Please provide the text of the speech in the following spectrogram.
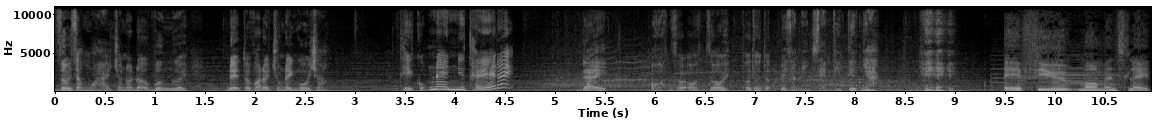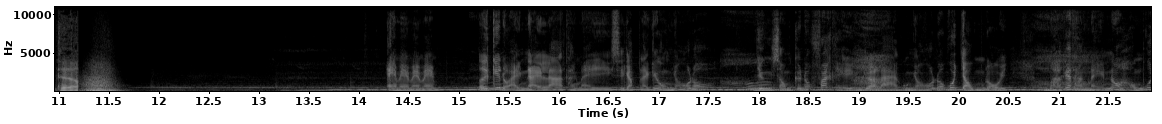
Rời ra ngoài cho nó đỡ vướng người Để tôi vào đấy trong đấy ngồi cho Thì cũng nên như thế đấy. Đấy, ổn rồi, ổn rồi Thôi thôi, thôi bây giờ mình xem phim tiếp nhá A few moments later. Cái đoạn này là thằng này sẽ gặp lại cái con nhỏ đó. Nhưng xong cái nó phát hiện ra là con nhỏ đó có chồng rồi. Mà cái thằng này nó không có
